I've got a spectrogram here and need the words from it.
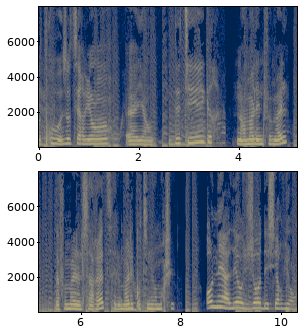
se retrouve aux autres serviants. Euh, Il y a deux tigres, un mâle et une femelle. La femelle, elle s'arrête et le mâle, continue à marcher. On est allé au zoo des serviants.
